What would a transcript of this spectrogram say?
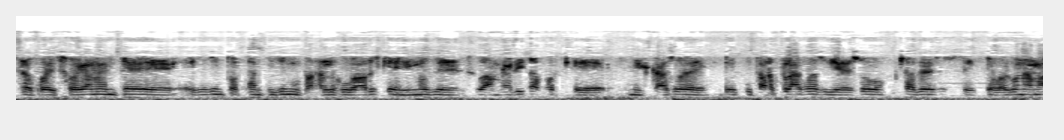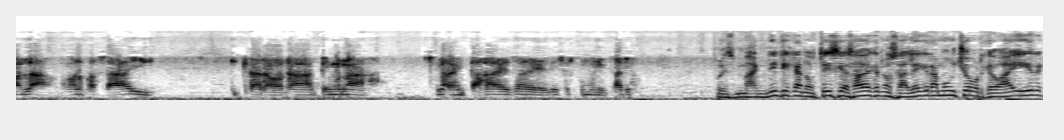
pero pues obviamente eso es importantísimo para los jugadores que venimos de Sudamérica porque en el caso de, de ocupar plazas y eso muchas veces te vuelve una mala, mala pasada y, claro, ahora tengo la, la ventaja esa de ser comunitario. Pues magnífica noticia, sabe que nos alegra mucho porque va a ir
